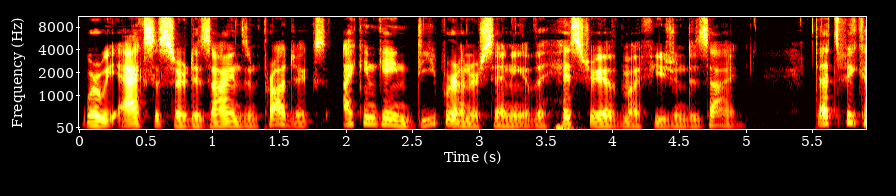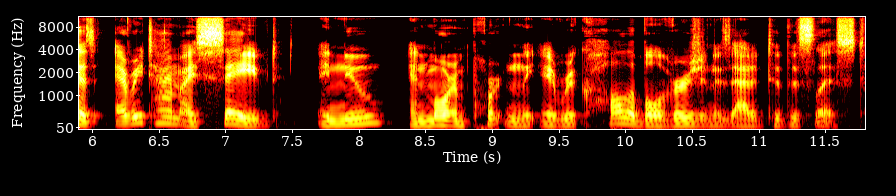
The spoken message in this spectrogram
where we access our designs and projects, I can gain deeper understanding of the history of my Fusion design. That's because every time I saved, a new and more importantly, a recallable version is added to this list.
